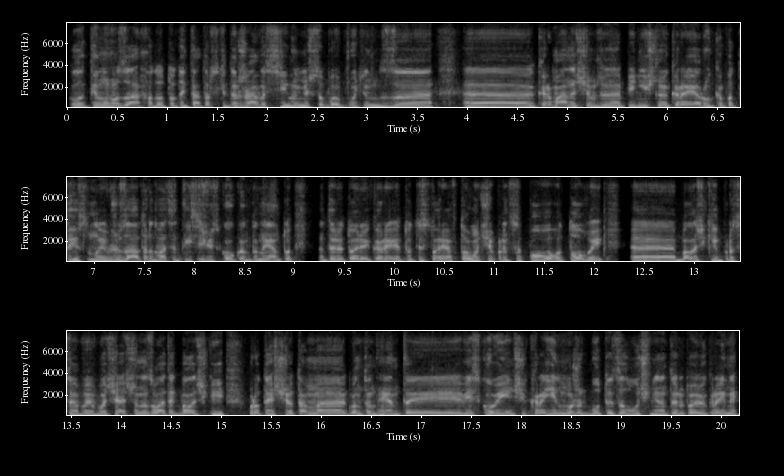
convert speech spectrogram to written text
колективного заходу, то диктаторські держави сіли між собою Путін з е, Керманичем з Північної Кореї руки потиснули, і вже завтра 20 тисяч військового контингенту на території Кореї. Тут історія в тому, чи принципово готовий е, балачки про це вибачаю, що називати як балачки, про те, що там е, контингенти військові інших країн можуть бути залучені на територію України.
